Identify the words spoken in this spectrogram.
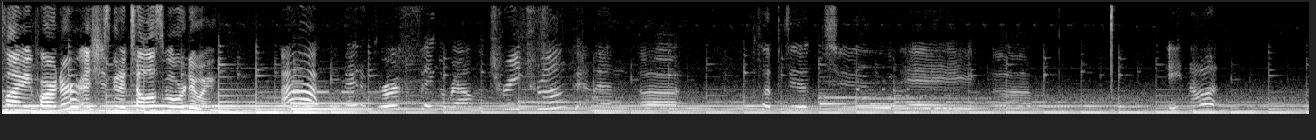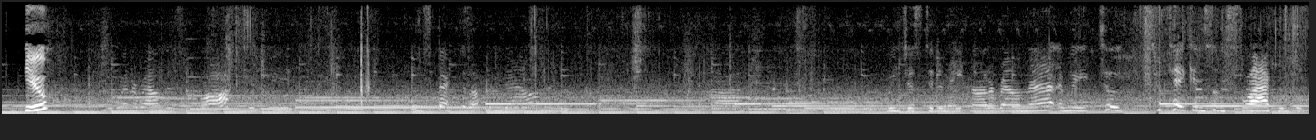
Climbing partner, and she's going to tell us what we're doing. Ah, we made a girth thing around the tree trunk and then uh, clipped it to You? We went around this rock, which we inspected up and down, and uh, we just did an eight knot around that. And we, took, to take in some slack, we just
